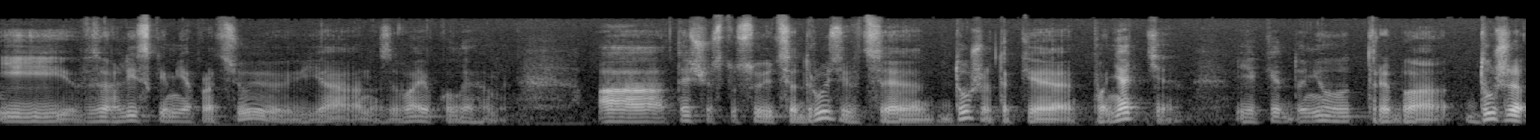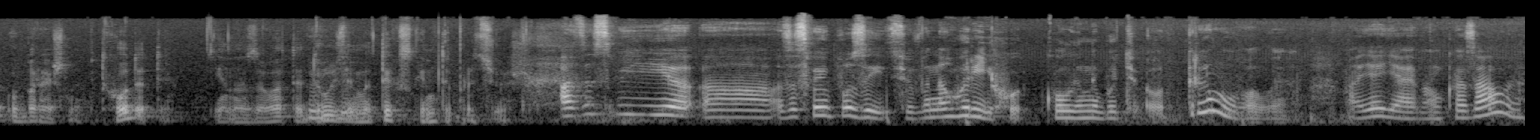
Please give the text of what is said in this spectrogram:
І взагалі з ким я працюю, я називаю колегами. А те, що стосується друзів, це дуже таке поняття, яке до нього треба дуже обережно підходити і називати друзями тих, з ким ти працюєш. А за свої е, за свою позицію ви на горіху коли-небудь отримували? Ай-яй-яй, вам казали?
